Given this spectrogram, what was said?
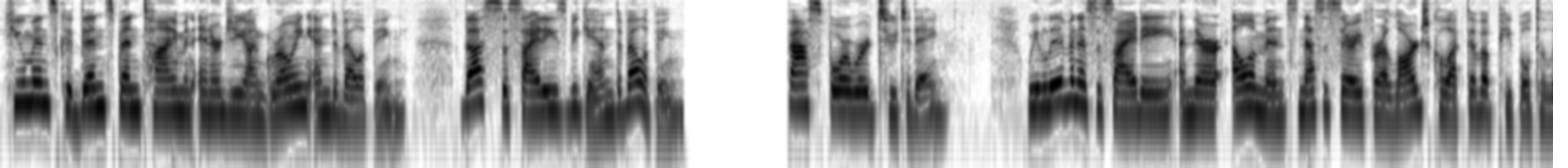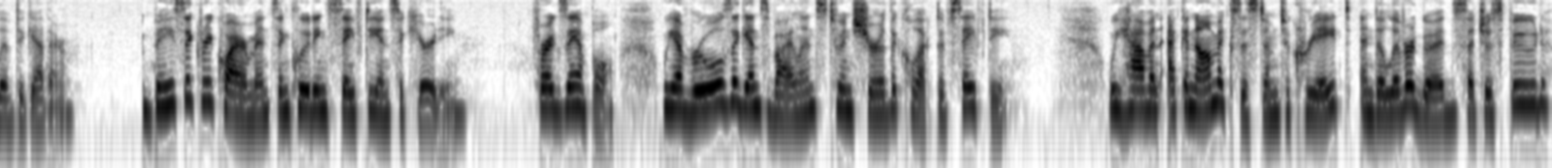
humans could then spend time and energy on growing and developing. Thus, societies began developing. Fast forward to today. We live in a society, and there are elements necessary for a large collective of people to live together. Basic requirements, including safety and security. For example, we have rules against violence to ensure the collective safety. We have an economic system to create and deliver goods such as food,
